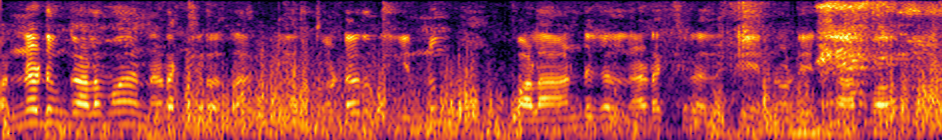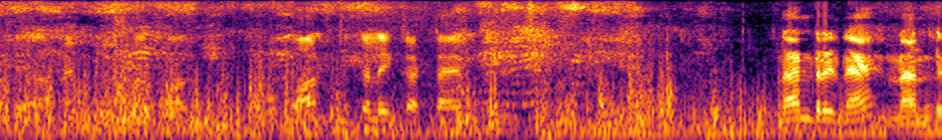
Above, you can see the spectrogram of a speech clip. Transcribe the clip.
பன்னெடும் காலமாக நடக்கிறதா? இது தொடர்ந்து இன்னும் பல ஆண்டுகள் நடக்கிறதுக்கு என்னுடைய சார்பாகவும் என்னுடைய அமைப்பு சார்பாகவும் வாழ்த்துக்களை கட்டாயம் தெரிவிச்சுக்கிறேன் நன்றிண்ணே நன்றி.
